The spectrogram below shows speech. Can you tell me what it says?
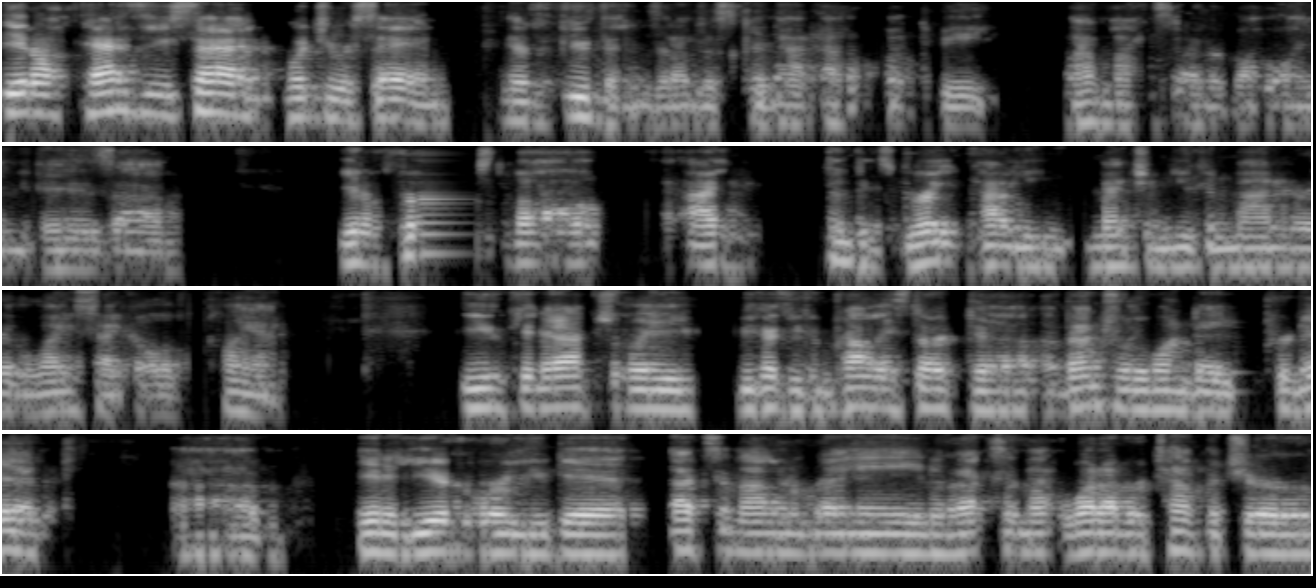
you know, as you said, what you were saying, there's a few things that I just could not help but to be my mind started bubbling. Is um, you know, first of all, I think it's great how you mentioned you can monitor the life cycle of a plant. You can actually, because you can probably start to eventually one day predict um, in a year where you get X amount of rain or X amount, whatever temperature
